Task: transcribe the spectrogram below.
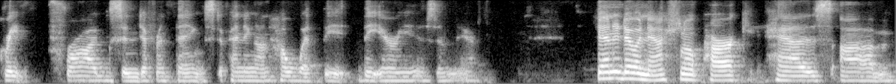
great frogs and different things, depending on how wet the, the area is in there. Shenandoah National Park has um,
